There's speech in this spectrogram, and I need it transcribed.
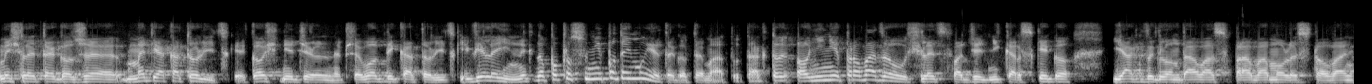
myślę tego, że media katolickie, gość niedzielny, przewodnik katolicki i wiele innych, no po prostu nie podejmuje tego tematu. Tak? To oni nie prowadzą śledztwa dziennikarskiego, jak wyglądała sprawa molestowań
